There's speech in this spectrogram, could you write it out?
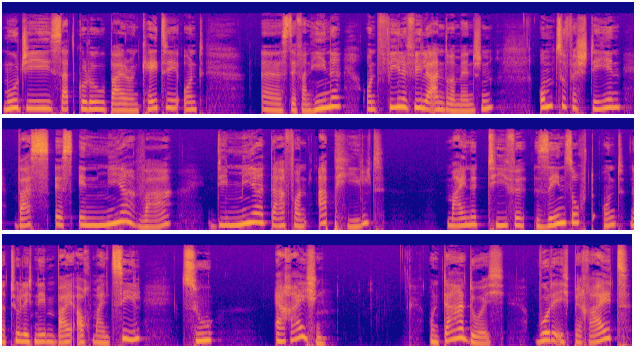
Muji, Sadhguru, Byron Katie und äh, Stefan Hine und viele, viele andere Menschen, um zu verstehen, was es in mir war, die mir davon abhielt, meine tiefe Sehnsucht und natürlich nebenbei auch mein Ziel zu erreichen. Und dadurch wurde ich bereit,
